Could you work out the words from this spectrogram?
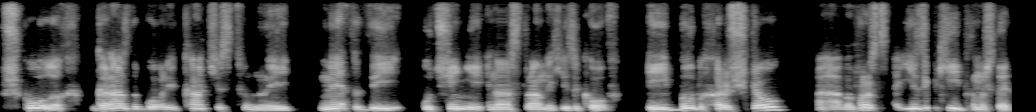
в школах гораздо более качественные методы учения иностранных языков. И было бы хорошо, а, а вопрос языки, потому что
